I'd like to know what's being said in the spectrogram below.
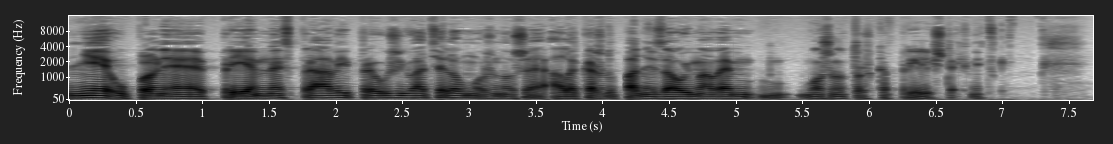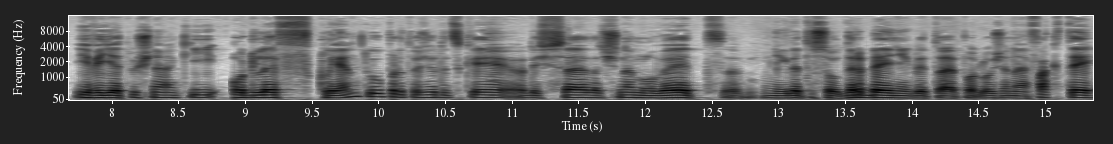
nie je úplne príjemné správy pre užívateľov, možno, že, ale každopádně zaujímavé, možno troška příliš technicky. Je vidět už nějaký odliv klientů, protože vždycky, když se začne mluvit, někde to jsou drby, někde to je podložené fakty,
